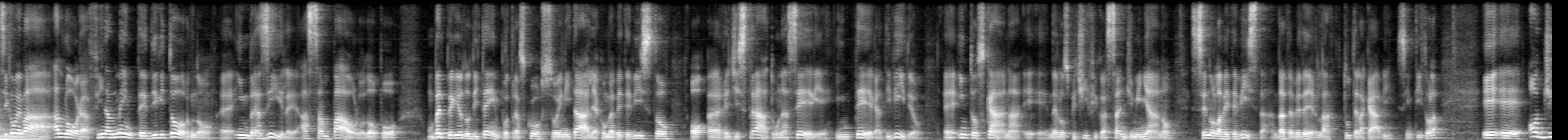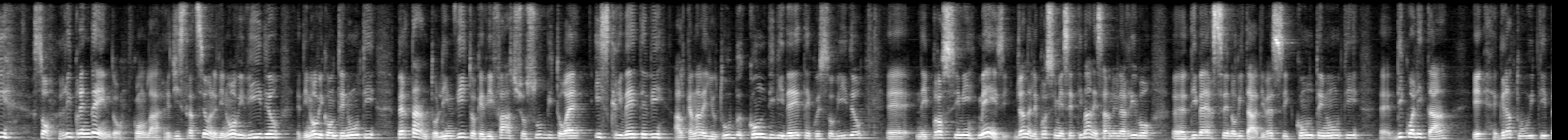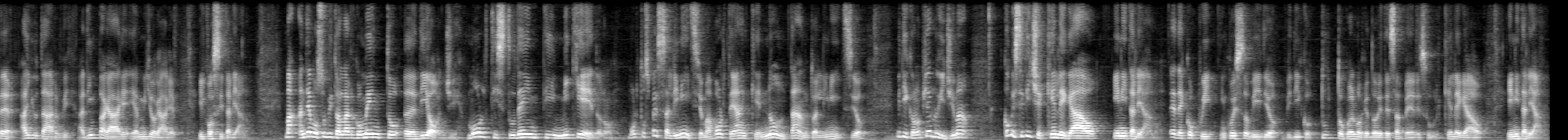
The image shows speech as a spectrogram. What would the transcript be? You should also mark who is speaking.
Speaker 1: ragazzi, come va? Allora, finalmente di ritorno eh, in Brasile, a San Paolo, dopo un bel periodo di tempo trascorso in Italia. Come avete visto, ho eh, registrato una serie intera di video eh, in Toscana e, nello specifico a San Gimignano. Se non l'avete vista, andate a vederla, Tu te la cavi, si intitola. E, e oggi sto riprendendo con la registrazione di nuovi video e di nuovi contenuti, pertanto l'invito che vi faccio subito è iscrivetevi al canale YouTube, condividete questo video eh, nei prossimi mesi, già nelle prossime settimane saranno in arrivo eh, diverse novità, diversi contenuti eh, di qualità e gratuiti per aiutarvi ad imparare e a migliorare il vostro italiano. Ma andiamo subito all'argomento eh, di oggi. Molti studenti mi chiedono, molto spesso all'inizio, ma a volte anche non tanto all'inizio, mi dicono Pierluigi, ma come si dice che legao in italiano? Ed ecco qui, in questo video, vi dico tutto quello che dovete sapere sul che legao in italiano.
